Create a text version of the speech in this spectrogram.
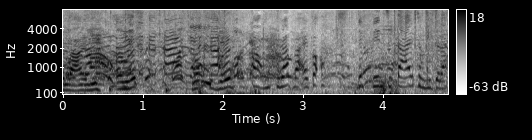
แต่ลายนี่เอาไหมลองอีกไหมต่องจะรับไปก็ดิบดินสิตายสมุจะได้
